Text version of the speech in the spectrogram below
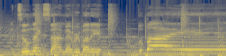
Until next time, everybody, bye bye!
